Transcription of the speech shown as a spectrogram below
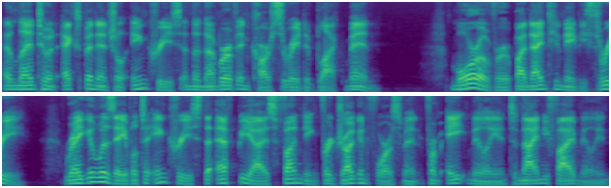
and led to an exponential increase in the number of incarcerated black men. Moreover, by 1983, Reagan was able to increase the FBI's funding for drug enforcement from 8 million to $95 million.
